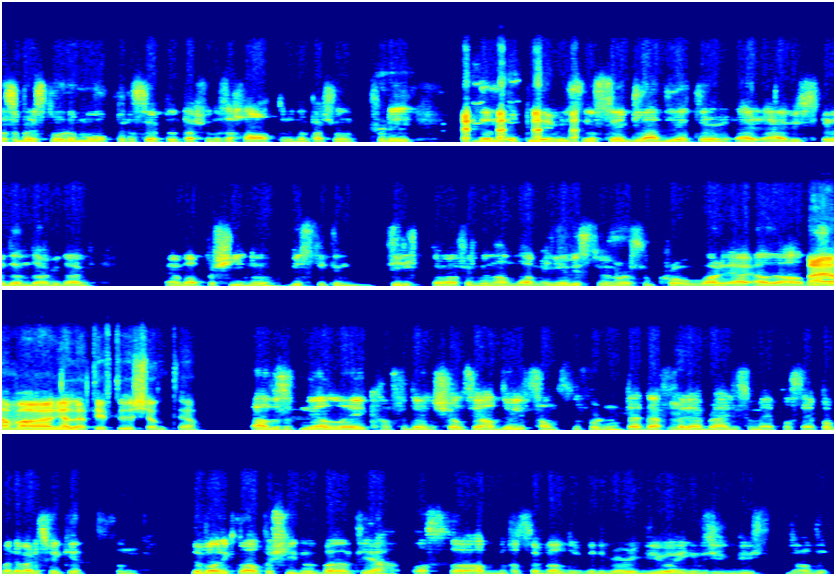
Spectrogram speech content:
Og så bare står du og måper og ser på den personen, og så hater du den personen. Fordi den opplevelsen å se Gladiator jeg, jeg husker det den dag i dag. Jeg var på kino, visste ikke en dritt om hva filmen handla om. Ingen visste hvem Russell Crowe var. Jeg, jeg Nei, han var relativt ukjent, ja. Jeg hadde sett den i LA Confidential, så jeg hadde jo litt sansen for den. Det er derfor mm. jeg ble liksom med på å se på. Men det var liksom ikke et sånn Det var ikke noe annet på kinoen på den tida. Og så hadde den fått se veldig, veldig bra review, og ingen du hadde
